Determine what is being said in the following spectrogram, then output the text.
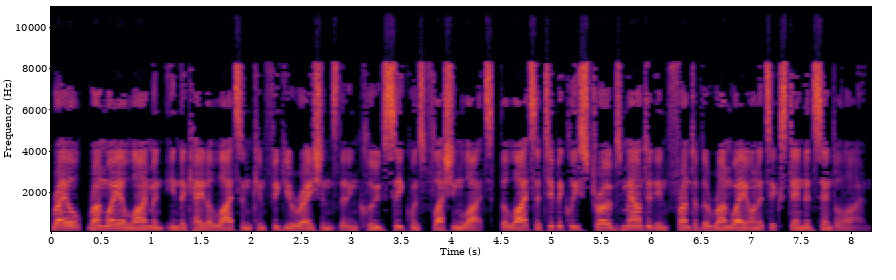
Rail, runway alignment indicator lights and configurations that include sequence flashing lights the lights are typically strobes mounted in front of the runway on its extended centerline.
